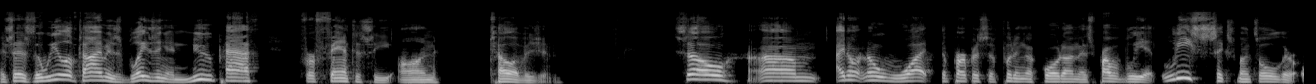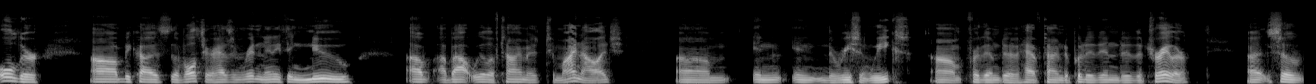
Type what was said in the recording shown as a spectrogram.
It says, The Wheel of Time is blazing a new path for fantasy on television. So um, I don't know what the purpose of putting a quote on that's probably at least six months old or older, uh, because the Vulture hasn't written anything new about Wheel of Time, uh, to my knowledge, um, in in the recent weeks. Um, for them to have time to put it into the trailer. Uh, so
